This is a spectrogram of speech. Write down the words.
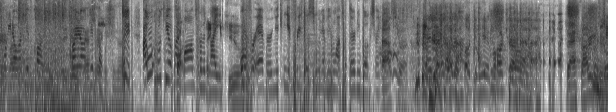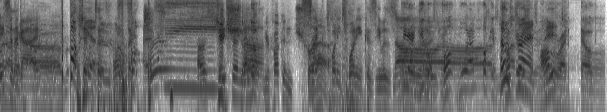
sir, $20 gift card. They do $20 cash gift app card. what you know. Dude, I will hook you up with my mom for the Thank night you. or forever, and you can get free pussy whenever you want for 30 bucks right now. Ask her. fucking hit Marco. I thought I was chasing a guy. Fuck Chasing one of. I was chasing Shut uh, You're fucking Psych trash. 2020 because he was. No. Here, give a fuck, boy. I'm fucking Who's trash, bitch? right now.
